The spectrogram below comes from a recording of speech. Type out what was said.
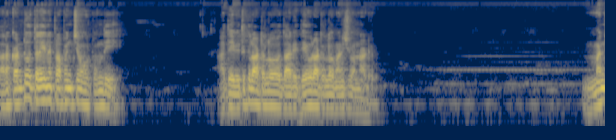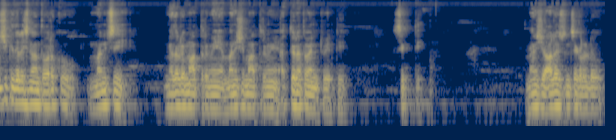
తనకంటూ తెలియని ప్రపంచం ఒకటి ఉంది. అదే వెతుకులాటలో దాని దేవులాటలో మనిషి ఉన్నాడు. మనిషికి తెలిసినంత వరకు మనిషి మెదడు మాత్రమే మనిషి మాత్రమే అత్యున్నతమైనటువంటి శక్తి. మనిషి ఆలోచించగలడు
